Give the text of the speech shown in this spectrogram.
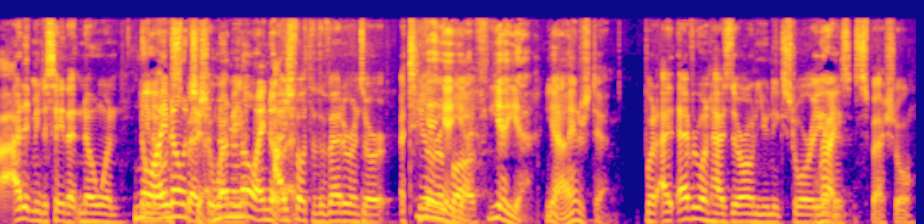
I didn't mean to say that no one. No, you know, I know what you- special. no, I no, no, I know I just that. felt that the veterans are a tier yeah, yeah, above. yeah, yeah, yeah, yeah. I understand. But I, everyone has their own unique story Right. and is special.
